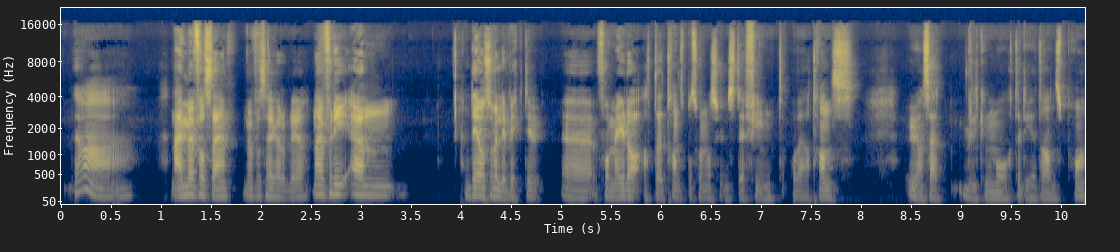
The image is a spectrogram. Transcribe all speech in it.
det var Nei, vi får se. Vi får se hva det blir. Nei, fordi um, Det er også veldig viktig uh, for meg da, at transpersoner syns det er fint å være trans. Uansett hvilken måte de er trans på.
